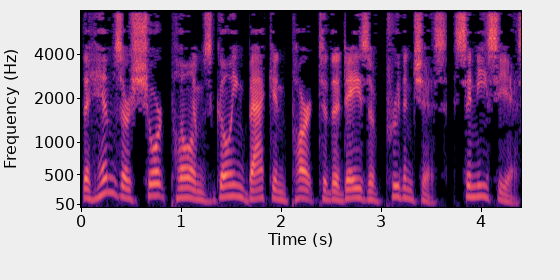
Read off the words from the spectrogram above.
The hymns are short poems going back in part to the days of Prudentius, Synesius,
